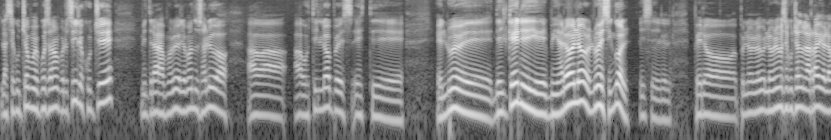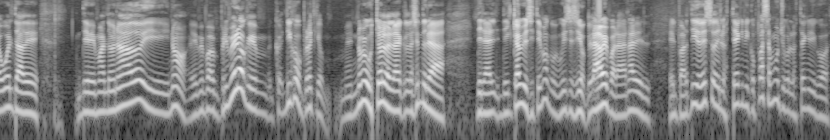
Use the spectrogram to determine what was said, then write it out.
las escuchamos después, ¿no? pero sí, lo escuché. Mientras volví, le mando un saludo a, a Agustín López, este, el 9 de- del Kennedy y del Miñarolo, el 9 sin gol. Es el, pero pero lo, lo venimos escuchando en la radio a la vuelta de, de Maldonado y no, eh, primero que dijo prácticamente, no me gustó la, la declaración de la, de la- del cambio de sistema, que hubiese sido clave para ganar el, el partido. Eso de los técnicos, pasa mucho con los técnicos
